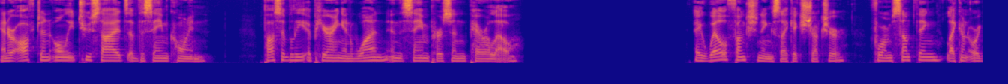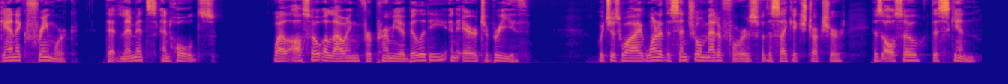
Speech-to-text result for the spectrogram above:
and are often only two sides of the same coin possibly appearing in one and the same person parallel. A well functioning psychic structure forms something like an organic framework that limits and holds, while also allowing for permeability and air to breathe, which is why one of the central metaphors for the psychic structure is also the skin.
